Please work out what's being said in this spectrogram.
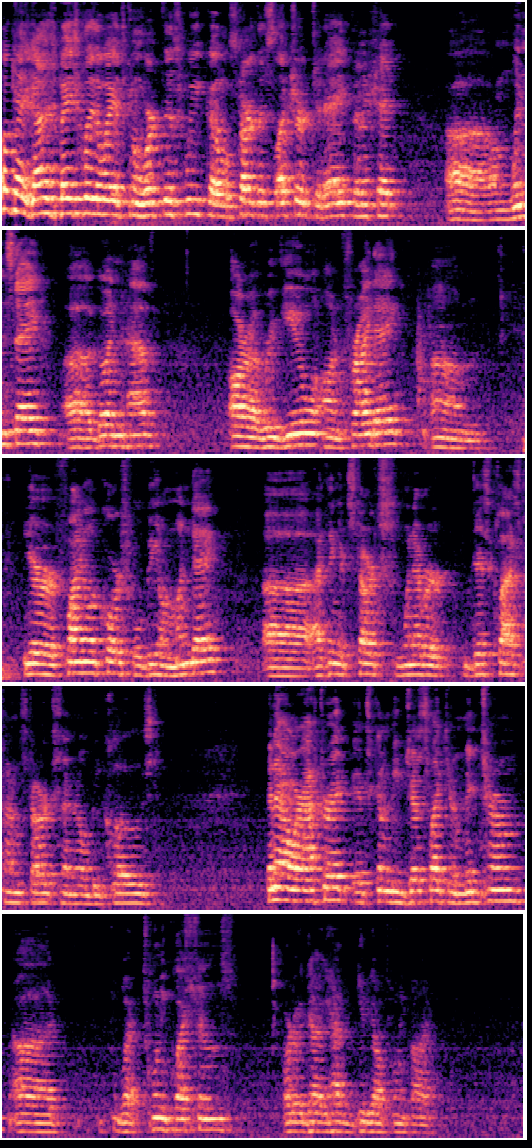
Okay, guys, basically the way it's going to work this week, uh, we'll start this lecture today, finish it uh, on Wednesday. Uh, go ahead and have our uh, review on Friday. Um, your final course will be on Monday. Uh, I think it starts whenever this class time starts and it'll be closed an hour after it. It's going to be just like your midterm. Uh, what, 20 questions? Or did I have to give y'all 25?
